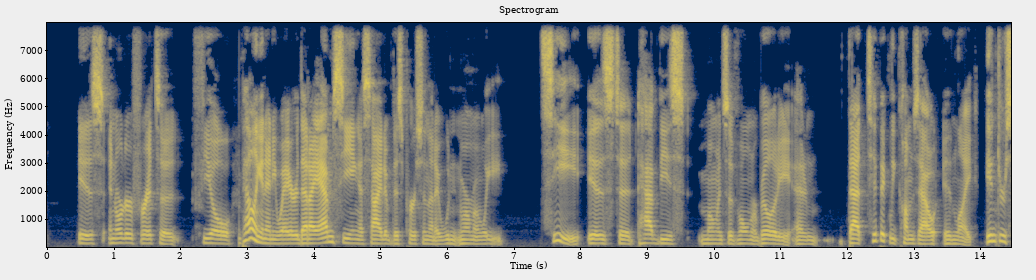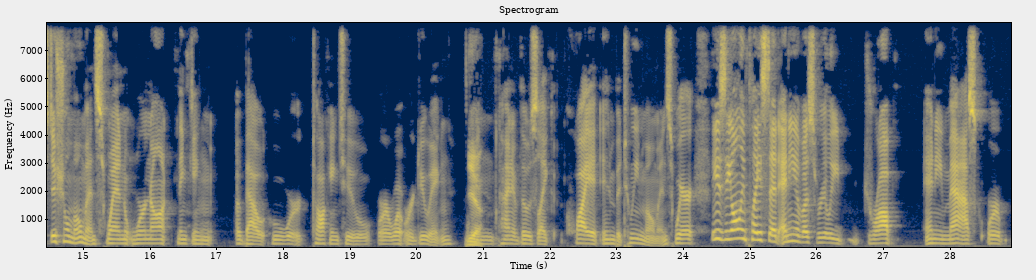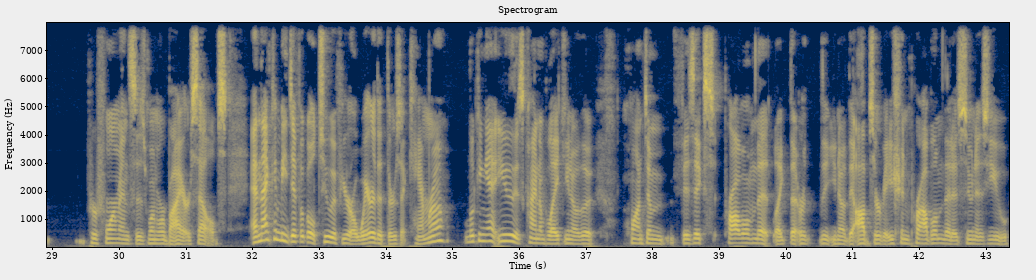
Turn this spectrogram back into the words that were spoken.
is in order for it to feel compelling in any way or that I am seeing a side of this person that I wouldn't normally see is to have these moments of vulnerability. And that typically comes out in like interstitial moments when we're not thinking about who we're talking to or what we're doing Yeah. in kind of those like quiet in between moments where because the only place that any of us really drop any mask or performance is when we're by ourselves and that can be difficult too if you're aware that there's a camera looking at you is kind of like you know the quantum physics problem that like the or the you know the observation problem that as soon as you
